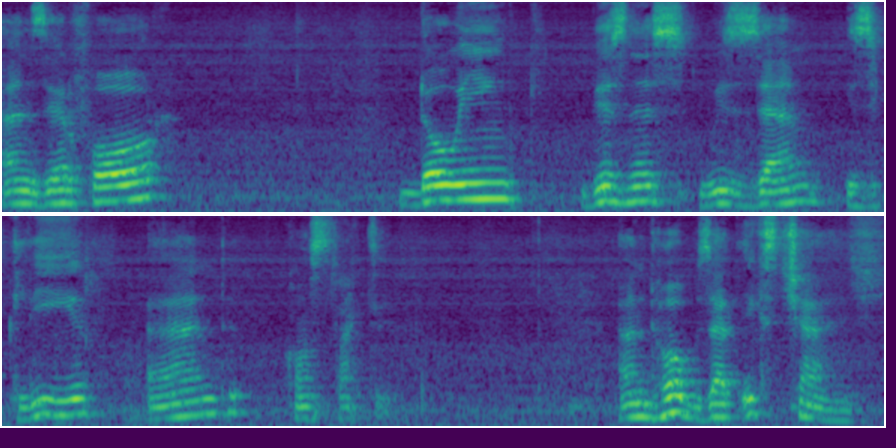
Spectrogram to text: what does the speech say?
and therefore doing business with them is clear and constructive, and hope that exchange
